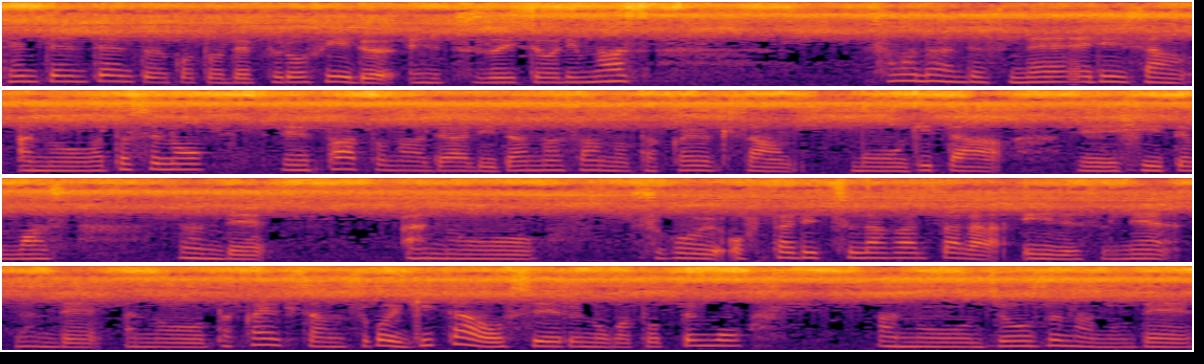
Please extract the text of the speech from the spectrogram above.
点々点ということでプロフィール、え続いております。そうなんですねエリーさんあの私の、えー、パートナーであり旦那さんの高之さんもギター、えー、弾いてますなんであのすごいお二人つながったらいいですねなんであの高之さんすごいギターを教えるのがとってもあの上手なので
